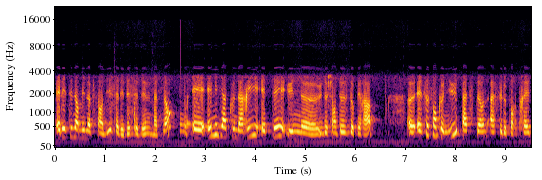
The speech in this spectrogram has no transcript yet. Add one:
elle était née en 1910, elle est décédée maintenant. Et Emilia Kundari était une, euh, chanteuse d'opéra. Euh, elles se sont connues. Pat Stern a fait le portrait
